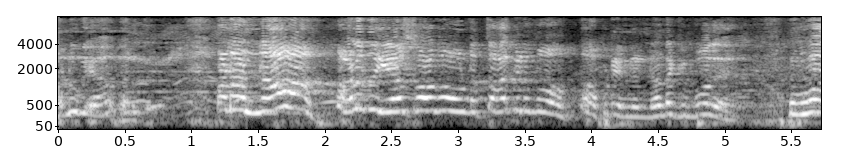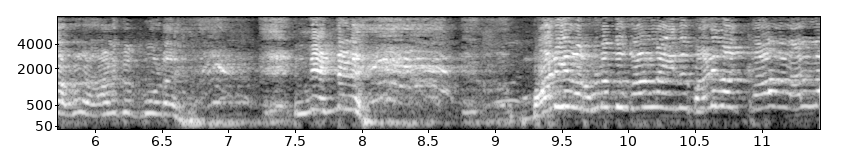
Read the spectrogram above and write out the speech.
அழுகையா வருது. ஆனா நான் அழுது என் சோகம் ஒண்ணு தாக்கிடுமோ அப்படின்னு நினைக்கும் போது ஒரு ஆளுக்கு கூட மனித உணர்ந்து கொள்ள இது மனித காதல் அல்ல.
